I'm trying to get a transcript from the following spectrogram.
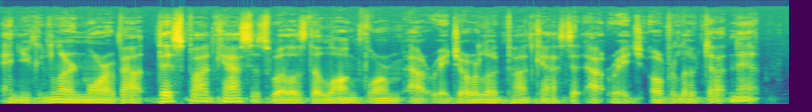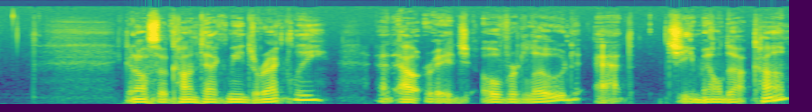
And you can learn more about this podcast as well as the long form Outrage Overload podcast at outrageoverload.net. You can also contact me directly at outrageoverload at gmail.com.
